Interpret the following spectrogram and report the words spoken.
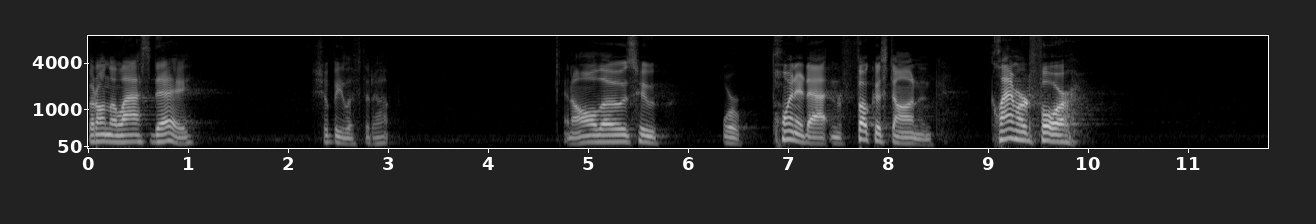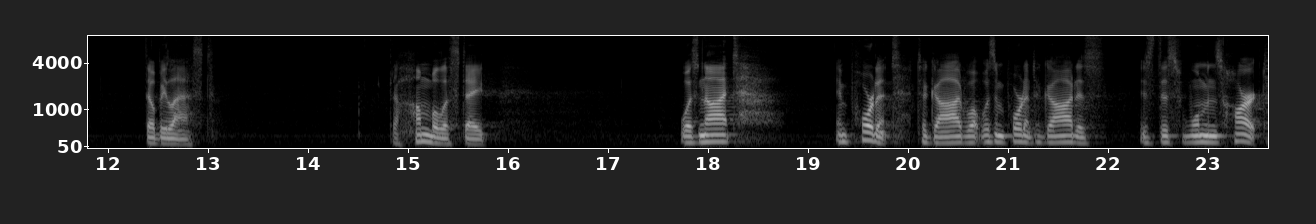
But on the last day, she'll be lifted up. And all those who were pointed at and focused on and clamored for, they'll be last. The humble estate was not important to God. What was important to God is, is this woman's heart.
